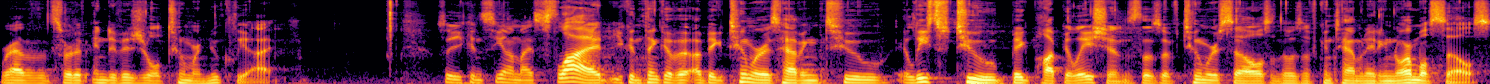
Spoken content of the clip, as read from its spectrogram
rather than sort of individual tumor nuclei. So you can see on my slide, you can think of a, a, big tumor as having two, at least two big populations, those of tumor cells and those of contaminating normal cells.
